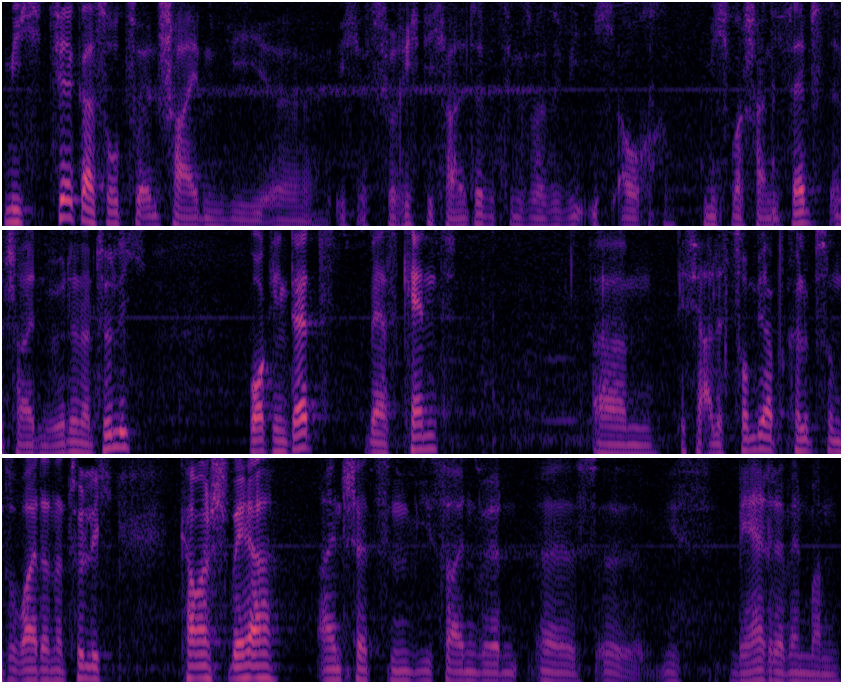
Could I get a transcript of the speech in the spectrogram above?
mich circa so zu entscheiden, wie ich es für richtig halte, beziehungsweise wie ich auch mich wahrscheinlich selbst entscheiden würde. Natürlich, Walking Dead, wer es kennt, ähm, ist ja alles Zombie-Apokalypse und so weiter. Natürlich kann man schwer einschätzen, wie es sein würden, äh, äh, wie es wäre, wenn man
